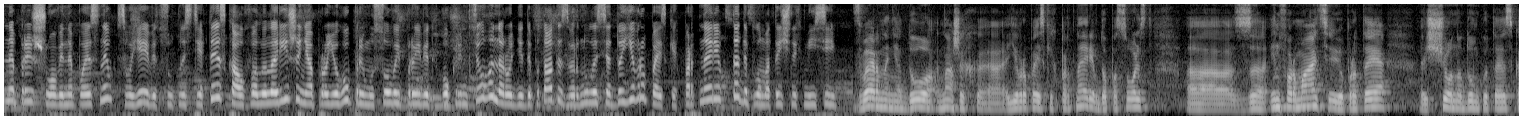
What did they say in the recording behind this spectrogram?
не прийшов і не пояснив своєї відсутності. ТСК ухвалила рішення про його примусовий привід. Окрім цього, народні депутати звернулися до європейських партнерів та дипломатичних місій. звернення до наших е, європейських партнерів, до посольств е, з інформацією про те, що на думку ТСК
